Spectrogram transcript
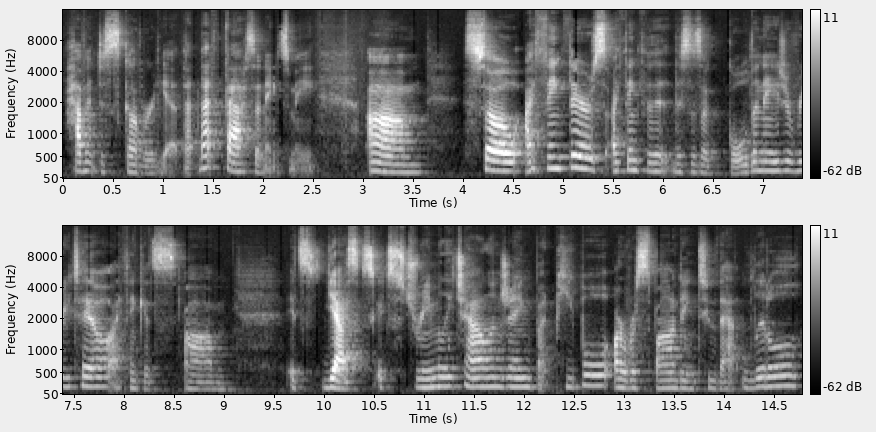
haven't discovered yet? That that fascinates me. Um, so I think there's I think that this is a golden age of retail. I think it's um, it's yes, it's extremely challenging, but people are responding to that little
